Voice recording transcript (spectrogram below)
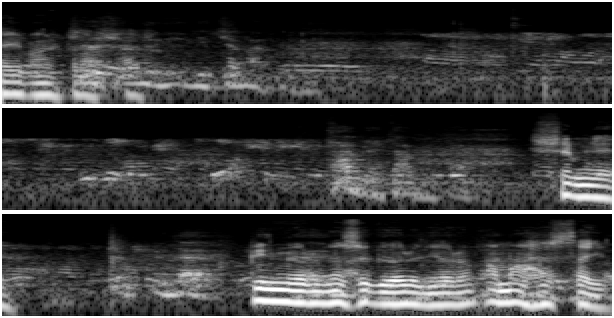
yaşındayım arkadaşlar. Şimdi bilmiyorum nasıl görünüyorum ama hastayım.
